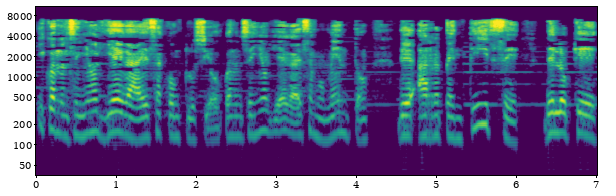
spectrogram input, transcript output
Y cuando el Señor llega a esa conclusión, cuando el Señor llega a ese momento de arrepentirse de lo que,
